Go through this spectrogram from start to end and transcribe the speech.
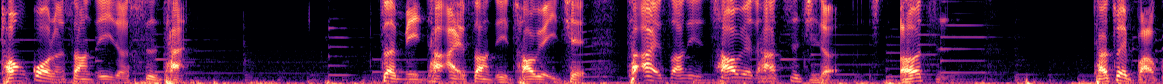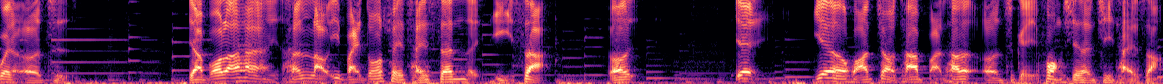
通过了上帝的试探。证明他爱上帝超越一切，他爱上帝超越他自己的儿子，他最宝贵的儿子。亚伯拉罕很老，一百多岁才生了以撒，而耶耶和华叫他把他的儿子给奉献在祭台上，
